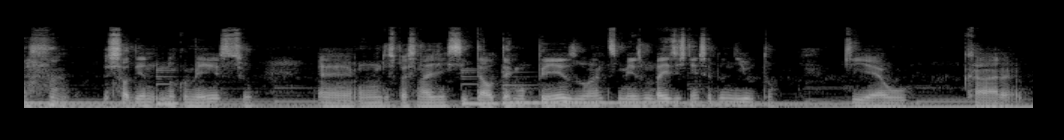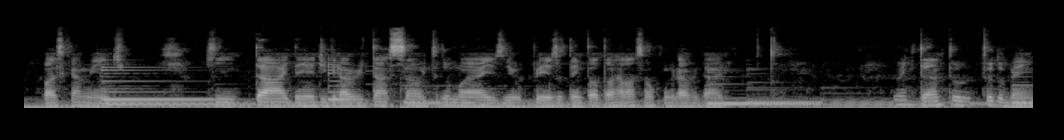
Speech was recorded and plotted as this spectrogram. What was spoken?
Só de, no começo, é, um dos personagens cita o termo peso antes mesmo da existência do Newton, que é o cara, basicamente, que dá a ideia de gravitação e tudo mais, e o peso tem total relação com gravidade. No entanto, tudo bem.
